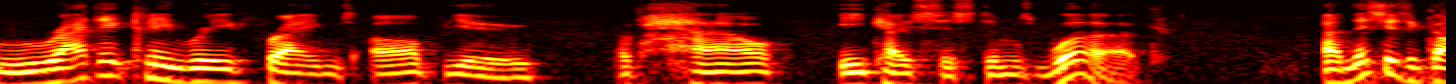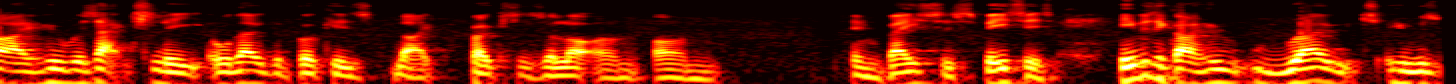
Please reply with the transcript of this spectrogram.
radically reframes our view of how ecosystems work. And this is a guy who was actually, although the book is like focuses a lot on on invasive species. He was a guy who wrote, who was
